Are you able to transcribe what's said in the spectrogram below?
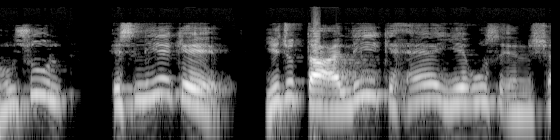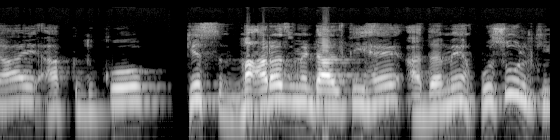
हसूल। इसलिए कि ये जो तालीक है, ये उस इंशाए अक्द को किस मारज में डालती है? अदम हसूल की।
